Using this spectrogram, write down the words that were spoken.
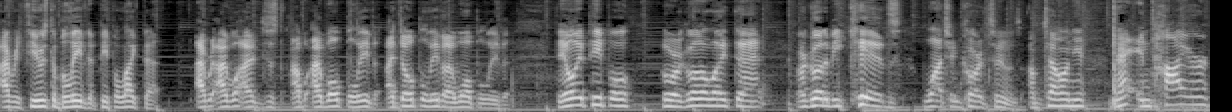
I refuse to believe that people like that. I, I, I just, I, I won't believe it. I don't believe it. I won't believe it. The only people who are going to like that are going to be kids watching cartoons. I'm telling you, that entire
